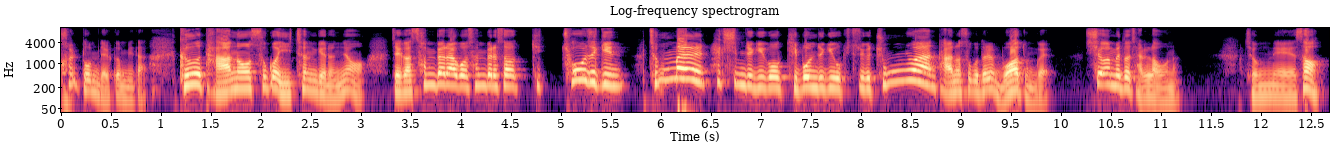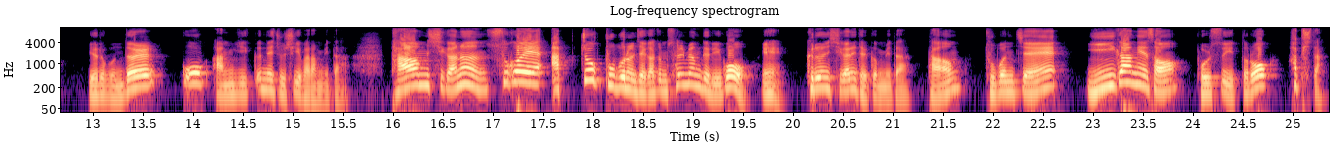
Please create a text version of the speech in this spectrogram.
훨 도움 될 겁니다. 그 단어 수거 2,000개는요, 제가 선별하고 선별해서 기초적인, 정말 핵심적이고 기본적이고 기초적이고 중요한 단어 수거들을 모아둔 거예요. 시험에도 잘 나오는. 정리해서 여러분들 꼭 암기 끝내주시기 바랍니다. 다음 시간은 수거의 앞쪽 부분을 제가 좀 설명드리고, 예, 그런 시간이 될 겁니다. 다음 두 번째 2강에서 볼 수 있도록 합시다.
